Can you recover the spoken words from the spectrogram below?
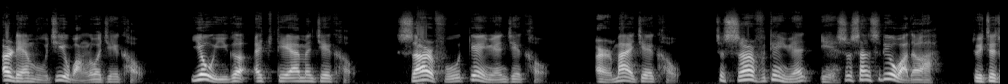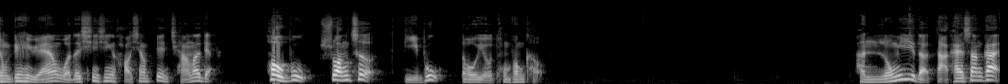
二点五 G 网络接口，又一个 HDMI 接口，十二伏电源接口，耳麦接口。这十二伏电源也是三十六瓦的啊！对这种电源，我的信心好像变强了点。后部、双侧、底部都有通风口，很容易的打开上盖，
